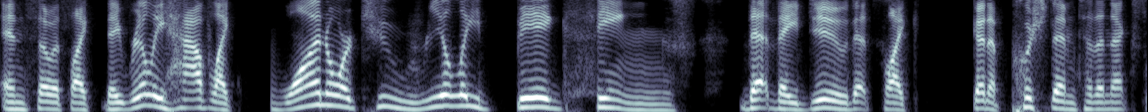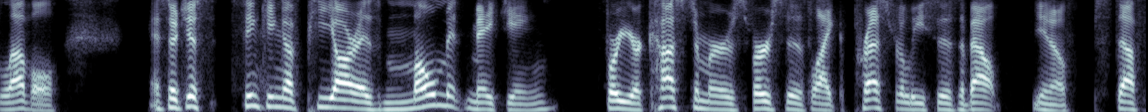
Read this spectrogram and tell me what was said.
And so it's like they really have like one or two really big things that they do that's like going to push them to the next level. And so just thinking of PR as moment making for your customers versus like press releases about, you know, stuff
